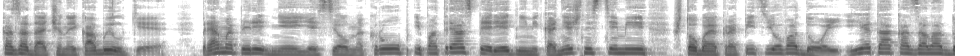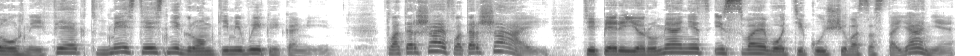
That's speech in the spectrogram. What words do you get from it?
к озадаченной кобылке. Прямо перед ней я сел на круп и потряс передними конечностями, чтобы окропить ее водой, и это оказало должный эффект вместе с негромкими выкриками. «Флаттершай, Флаттершай!» Теперь ее румянец из своего текущего состояния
